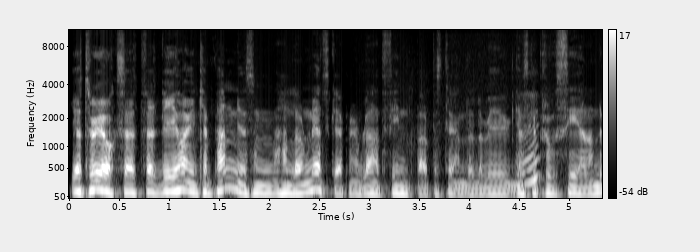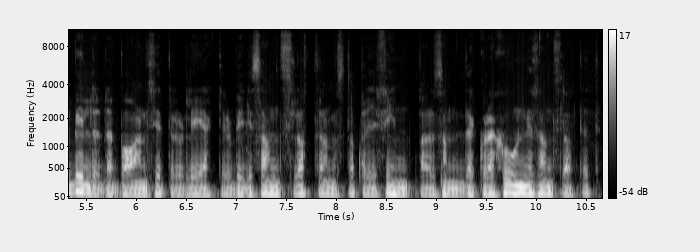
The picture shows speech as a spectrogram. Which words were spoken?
Jag tror ju också att, för att vi har ju en kampanj som handlar om nedskräpning, bland annat fimpar på stränder, där vi har ganska Mm. provocerande bilder där barn sitter och leker och bygger sandslott där de stoppar i fimpar som dekoration i sandslottet.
